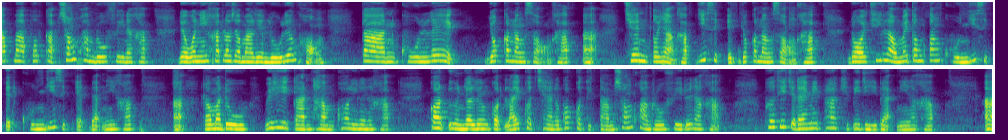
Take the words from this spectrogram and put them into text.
ครับมาพบกับช่องความรู้ฟรีนะครับ เดี๋ยววันนี้ครับเราจะมาเรียนรู้เรื่องของการคูณเลขยกกำลังสองครับอะเช่นตัวอย่างครับ 21 ยกกำลังสองครับ โดยที่เราไม่ต้องตั้งคูณ 21 คูณ 21 แบบนี้ครับอะเรามาดูวิธีการทำข้อนี้เลยนะครับ ก่อนอื่นอย่าลืมกดไลค์กดแชร์แล้วก็กดติดตามช่องความรู้ฟรีด้วยนะครับ เพื่อที่จะได้ไม่พลาดคลิปดีๆแบบนี้นะครับอะ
